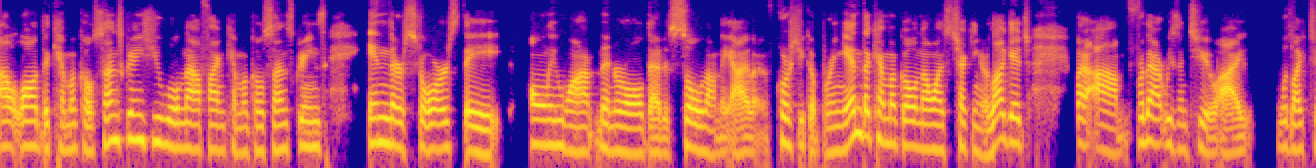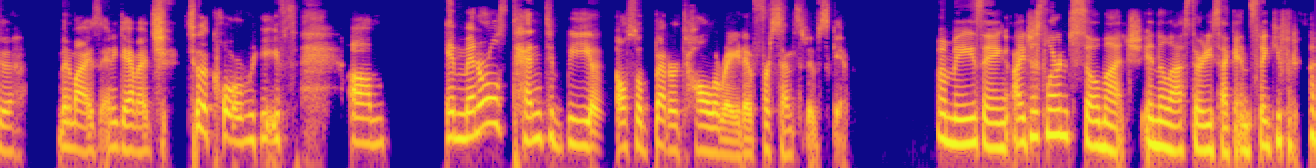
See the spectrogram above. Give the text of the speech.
outlawed the chemical sunscreens, you will not find chemical sunscreens in their stores. They only want mineral that is sold on the island. Of course, you could bring in the chemical. No one's checking your luggage. But um, for that reason, too, I would like to minimize any damage to the coral reefs. Um, and minerals tend to be also better tolerated for sensitive skin. Amazing. I just learned so much in the last 30 seconds. Thank you for, I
